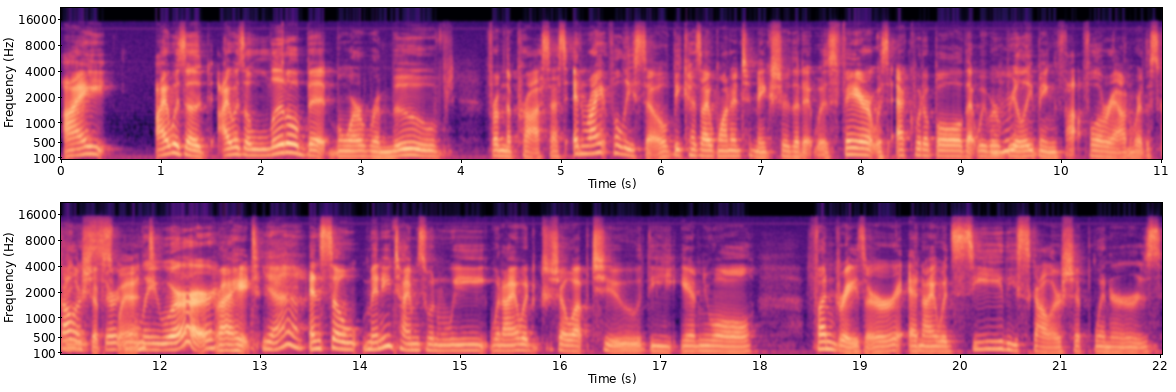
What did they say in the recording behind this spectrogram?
I I was a I was a little bit more removed from the process, and rightfully so, because I wanted to make sure that it was fair, it was equitable, that we were mm-hmm. really being thoughtful around where the scholarships and certainly went. were. Right. Yeah. And so many times when we when I would show up to the annual fundraiser and I would see these scholarship winners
